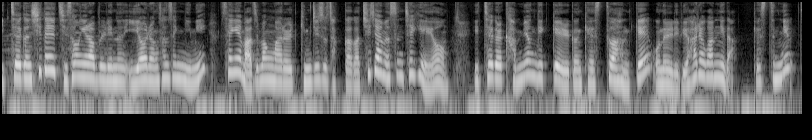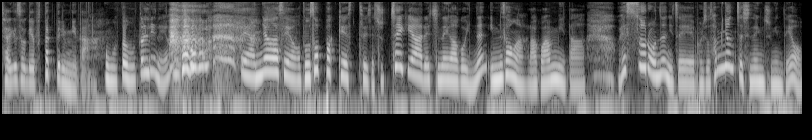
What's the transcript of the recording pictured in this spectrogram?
이 책은 시대의 지성이라 불리는 이어령 선생님이 생애 마지막 말을 김지수 작가가 취재하며 쓴 책이에요. 이 책을 감명 깊게 읽은 게스트와 함께 오늘 리뷰하려고 합니다. 게스트님 자기소개 부탁드립니다. 어머, 너무 떨리네요. 네, 안녕하세요. 도서 팟캐스트 이제 주체기아를 진행하고 있는 임성아라고 합니다. 횟수로는 이제 벌써 3년째 진행 중인데요.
